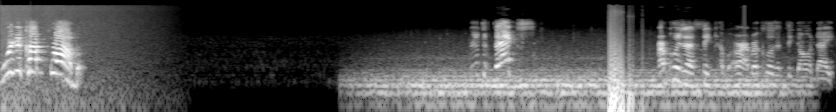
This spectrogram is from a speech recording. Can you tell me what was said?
Where'd it come from? We have? I'm closing that thing. Alright, I'm gonna close that thing all night.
